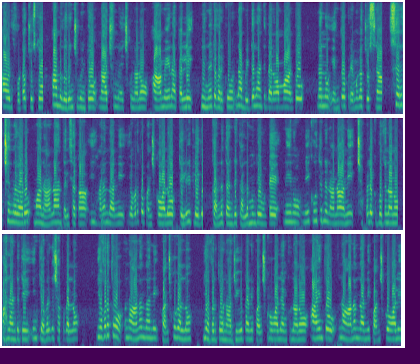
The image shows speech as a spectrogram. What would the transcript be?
ఆవిడ ఫోటో చూస్తూ ఆమె గురించి వింటూ నాచు నేర్చుకున్నానో ఆమె నా తల్లి. నిన్నటి వరకు నా బిడ్డ లాంటి ధనవమ్మ అంటూ నన్ను ఎంతో ప్రేమగా చూసిన శరత్చంద్ర గారు మా నాన్న తెలిసాక ఈ ఆనందాన్ని ఎవరితో పంచుకోవాలో తెలియట్లేదు. కన్న తండ్రి కళ్ళ ముందే ఉంటే నేను నీ కూతురిని నాన్న అని చెప్పలేకపోతున్నాను. అలాంటిది ఇంకెవరికి చెప్పగలను? ఎవరితో నా ఆనందాన్ని పంచుకోగలను? ఎవరితో నా జీవితాన్ని పంచుకోవాలి అనుకున్నానో ఆయనతో నా ఆనందాన్ని పంచుకోవాలి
